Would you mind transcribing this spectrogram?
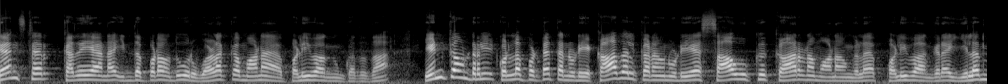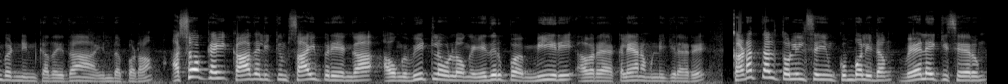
கேங்ஸ்டர் கதையான இந்த படம் வந்து ஒரு வழக்கமான பழிவாங்கும் கதை தான் என்கவுண்டரில் கொல்லப்பட்ட தன்னுடைய காதல் கணவனுடைய சாவுக்கு காரணமானவங்களை பழிவாங்கிற இளம்பெண்ணின் கதை தான் இந்த படம். அசோக்கை காதலிக்கும் சாய் பிரியங்கா அவங்க வீட்டில் உள்ளவங்க எதிர்ப்பை மீறி அவரை கல்யாணம் பண்ணிக்கிறாரு. கடத்தல் தொழில் செய்யும் கும்பலிடம் வேலைக்கு சேரும்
